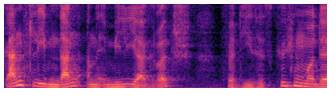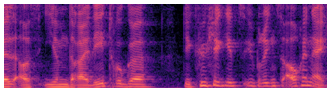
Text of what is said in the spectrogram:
Ganz lieben Dank an Emilia Grötsch für dieses Küchenmodell aus ihrem 3D-Drucker. Die Küche gibt es übrigens auch in echt.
